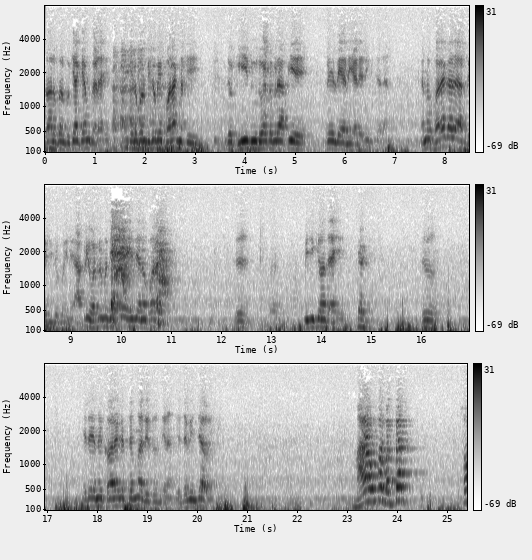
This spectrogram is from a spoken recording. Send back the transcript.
તો આ લોકો ભૂખ્યા કેમ કરાય? એ લોકોને બીજો કઈ ખોરાક નથી. જો ઘી દૂધ હોય તો બધા આપીએ. તો એ લે નહીં અડે નહીં બિચારા. એનો ખોરાક જ આપશે બીજો કોઈને. આપણી હોટલમાં જે છે એ જ એનો ખોરાક. બીજી ક્યાં જાય? એટલે એમને ખોરાક જમવા દેતો નિરાંતે. જમીન જાઓ મારા ઉપર બધા સો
